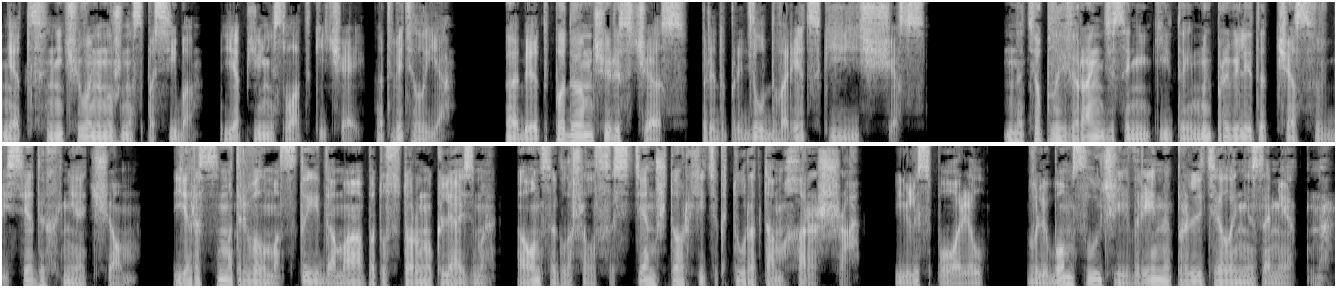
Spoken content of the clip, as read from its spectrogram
«Нет, ничего не нужно, спасибо. Я пью не сладкий чай», — ответил я. «Обед подам через час», — предупредил дворецкий и исчез. На теплой веранде с Никитой мы провели этот час в беседах ни о чем. Я рассматривал мосты и дома по ту сторону Клязьмы, а он соглашался с тем, что архитектура там хороша. Или спорил. В любом случае время пролетело незаметно.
